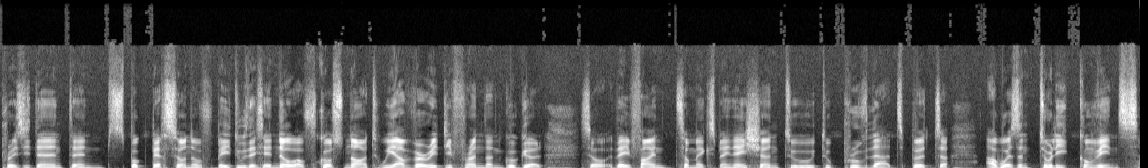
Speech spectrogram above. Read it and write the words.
president and spokesperson of Baidu, they say, no, of course not. We are very different than Google. So they find some explanation to, to prove that. But uh, I wasn't totally convinced.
